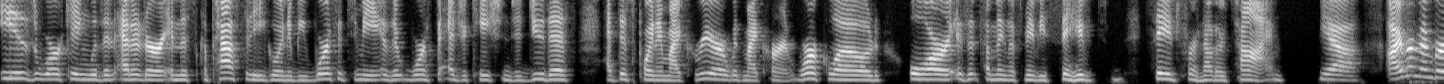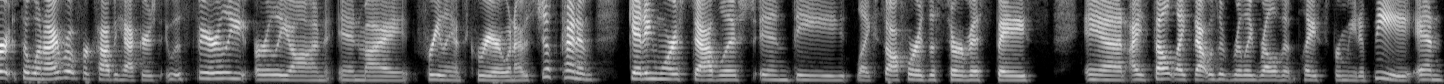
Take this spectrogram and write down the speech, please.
is working with an editor in this capacity going to be worth it to me? Is it worth the education to do this at this point in my career with my current workload? Or is it something that's maybe saved saved for another time? Yeah. I remember so when I wrote for Copy Hackers, it was fairly early on in my freelance career when I was just kind of getting more established in the like software as a service space and I felt like that was a really relevant place for me to be and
